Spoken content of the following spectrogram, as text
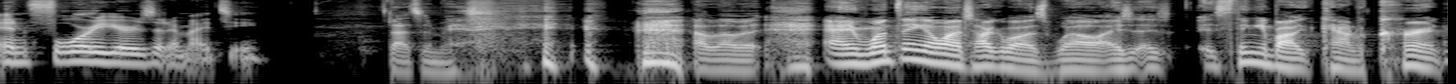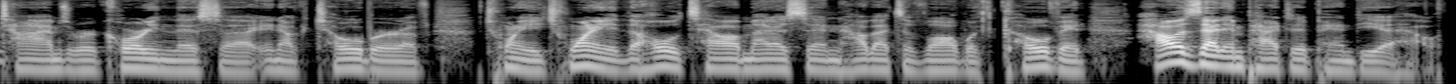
and four years at MIT. That's amazing. I love it. And one thing I want to talk about as well is, is, is thinking about kind of current times. We're recording this uh, in October of 2020. The whole telemedicine, how that's evolved with COVID. How has that impacted Pandia Health?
